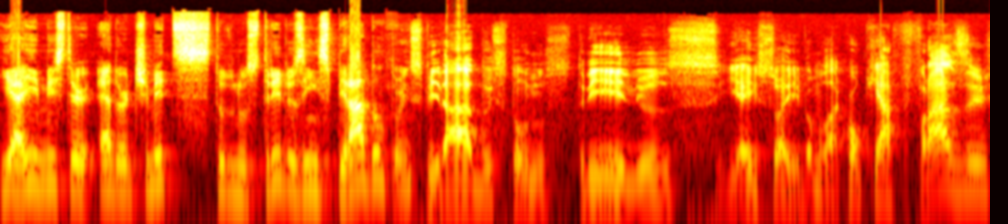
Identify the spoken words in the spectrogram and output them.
E aí, Mr. Edward Schmitz, tudo nos trilhos e inspirado? Estou inspirado, estou nos trilhos e é isso aí. Vamos lá, qual que é a frase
